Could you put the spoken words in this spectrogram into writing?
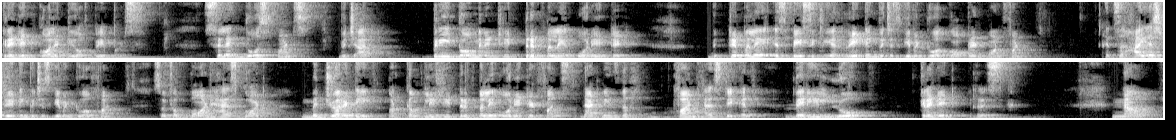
credit quality of papers. Select those funds which are predominantly AAA oriented. The AAA is basically a rating which is given to a corporate bond fund. It's the highest rating which is given to a fund. So if a bond has got majority or completely AAA oriented funds, that means the fund has taken very low credit risk. Now,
